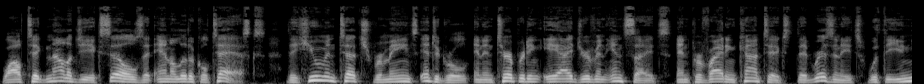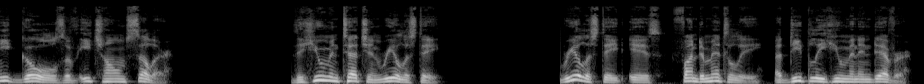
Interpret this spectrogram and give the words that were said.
while technology excels at analytical tasks, the human touch remains integral in interpreting AI driven insights and providing context that resonates with the unique goals of each home seller. The human touch in real estate. Real estate is, fundamentally, a deeply human endeavor.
